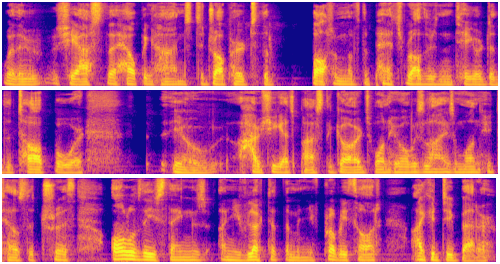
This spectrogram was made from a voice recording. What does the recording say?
whether she asks the helping hands to drop her to the bottom of the pit rather than take her to the top or you know how she gets past the guards one who always lies and one who tells the truth. All of these things and you've looked at them and you've probably thought i could do better.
